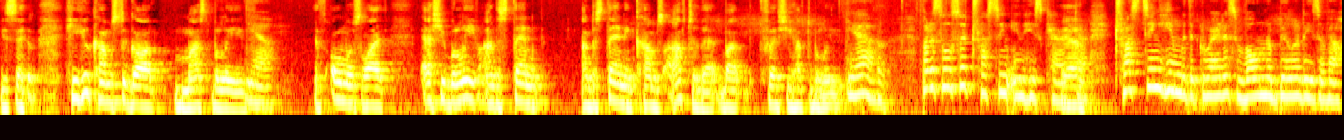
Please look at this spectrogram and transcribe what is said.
he said he who comes to God must believe. yeah It's almost like as you believe, understand understanding comes after that, but first you have to believe. Yeah. But it's also trusting in his character, Yeah. trusting him with the greatest vulnerabilities of our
